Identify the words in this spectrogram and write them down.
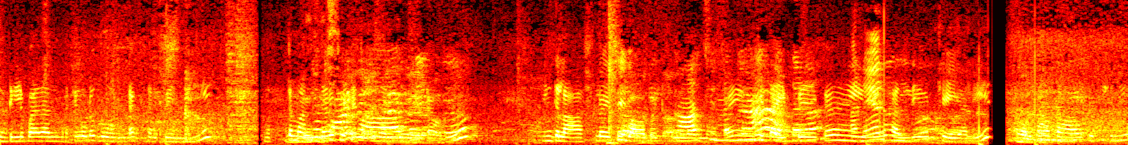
ఇంటిల్లి బాధ అందరికీ కూడా గోరింటాకు కలిపింది మొత్తం అందరూ పెట్టేసుకున్నారు గోరింటాకు. ఇంకా లాస్ట్లో అయితే బాగా పెట్టుకున్నాం ఇంకా అయిపోయాక ఈవినింగ్ హల్దీ ఒకటి చేయాలి. మా బావ కూర్చుని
